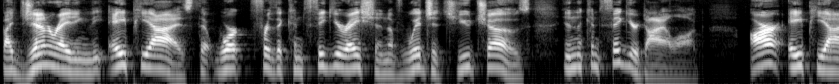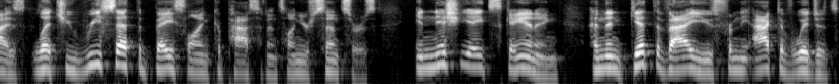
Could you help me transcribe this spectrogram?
by generating the APIs that work for the configuration of widgets you chose in the configure dialog. Our APIs let you reset the baseline capacitance on your sensors, initiate scanning, and then get the values from the active widgets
